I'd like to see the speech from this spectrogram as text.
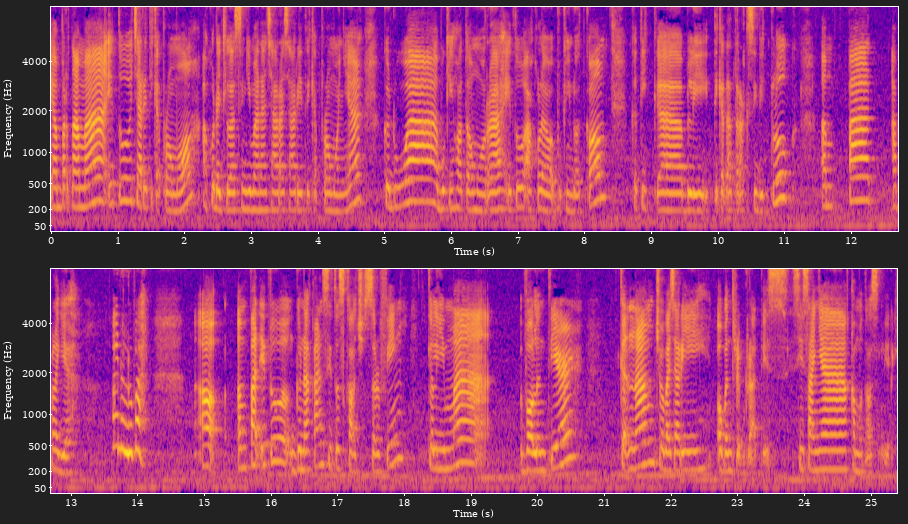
Yang pertama itu cari tiket promo. Aku udah jelasin gimana cara cari tiket promonya. Kedua, booking hotel murah itu aku lewat booking.com. Ketika beli tiket atraksi di Klook. Empat, apa lagi ya? Aduh lupa. Oh, empat itu gunakan situs couchsurfing. Kelima, volunteer Keenam, coba cari open trip gratis. Sisanya kamu tahu sendiri.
